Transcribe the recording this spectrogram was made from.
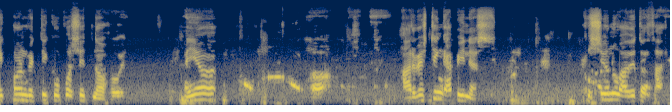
એક પણ વ્યક્તિ કુપોષિત ન હોય. અહીંયા હાર્વેસ્ટિંગ હેપીનેસ ખુશીઓનું વાવેતર થાય.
